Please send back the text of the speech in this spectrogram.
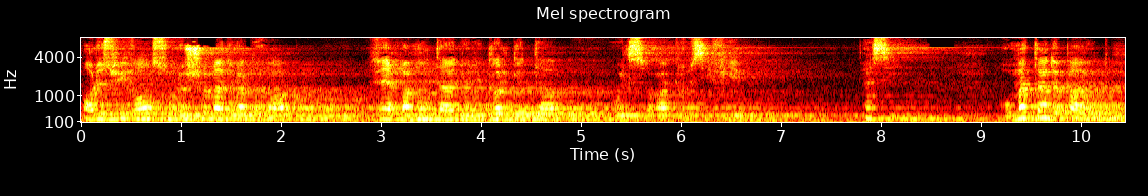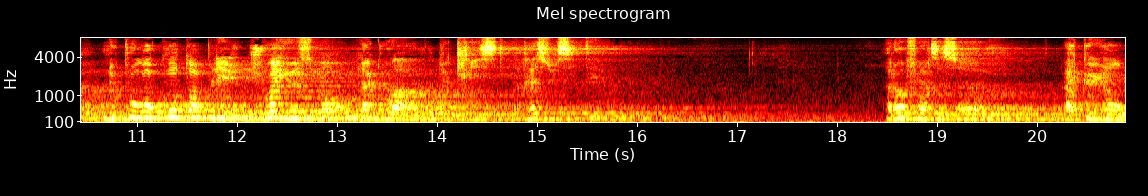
en le suivant sur le chemin de la croix vers la montagne du Golgotha où il sera crucifié. Ainsi, au matin de Pâques, nous pourrons contempler joyeusement la gloire du Christ ressuscité. Alors, frères et sœurs, accueillons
